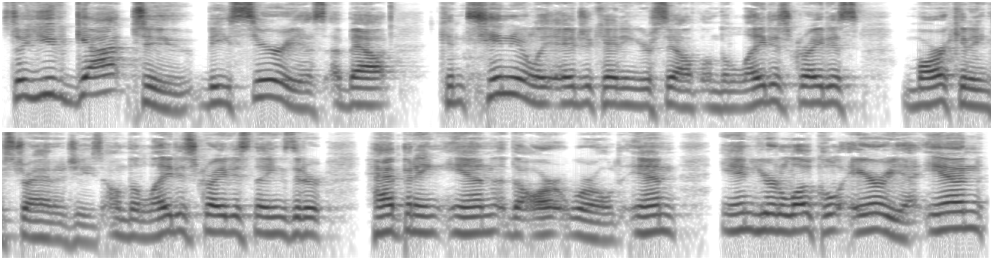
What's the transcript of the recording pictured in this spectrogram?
So you've got to be serious about continually educating yourself on the latest, greatest marketing strategies, on the latest, greatest things that are happening in the art world, in, in your local area, in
